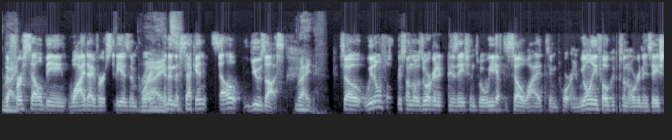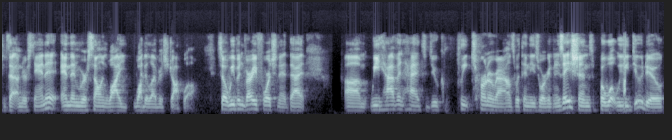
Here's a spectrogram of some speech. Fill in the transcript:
The right. first sell being why diversity is important, right. and then the second sell, use us. Right. So we don't focus on those organizations where we have to sell why it's important. We only focus on organizations that understand it, and then we're selling why why to leverage Jopwell. So we've been very fortunate that Um, we haven't had to do complete turnarounds within these organizations, but what we do do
